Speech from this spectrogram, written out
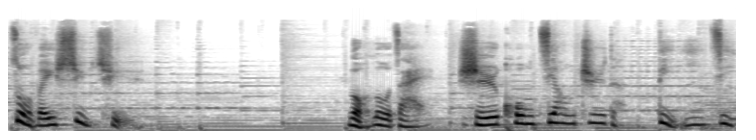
作为序曲，裸露在时空交织的第一季，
